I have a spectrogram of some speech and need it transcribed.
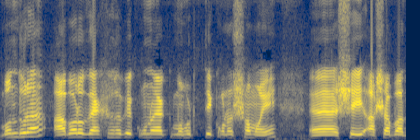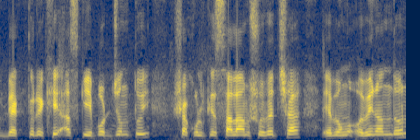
বন্ধুরা, আবারও দেখা হবে কোনো এক মুহূর্তে, কোনো সময়ে সেই আশাবাদ ব্যক্ত রেখে আজকে এ পর্যন্তই। সকলকে সালাম, শুভেচ্ছা এবং অভিনন্দন।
